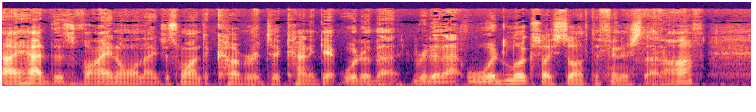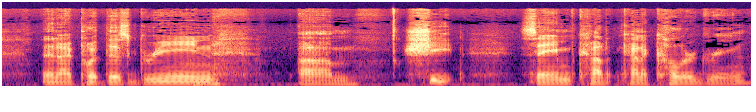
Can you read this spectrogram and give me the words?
I had this vinyl and I just wanted to cover it to kind of get rid of that, rid of that wood look. So I still have to finish that off. Then I put this green um, sheet, same kind of color green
